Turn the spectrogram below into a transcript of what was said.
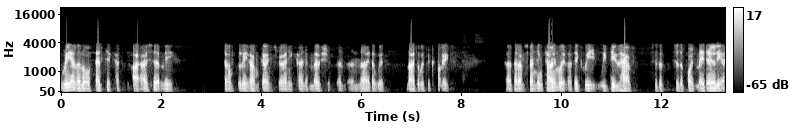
real and authentic. I, I certainly don't believe I'm going through any kind of motion, and, and neither with neither with the colleagues uh, that I'm spending time with. I think we, we do have to the to the point made earlier.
